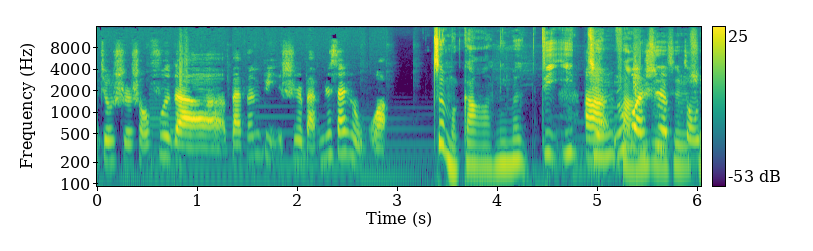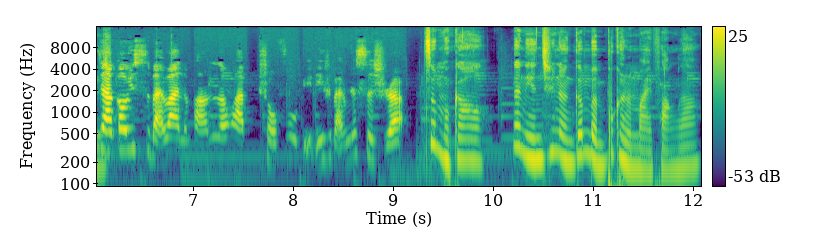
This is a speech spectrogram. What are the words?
就是首付的百分比是百分之三十五，这么高？你们第一间房子如果是总价高于四百万的房子的话，首付比例是百分之四十，这么高？那年轻人根本不可能买房啊！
